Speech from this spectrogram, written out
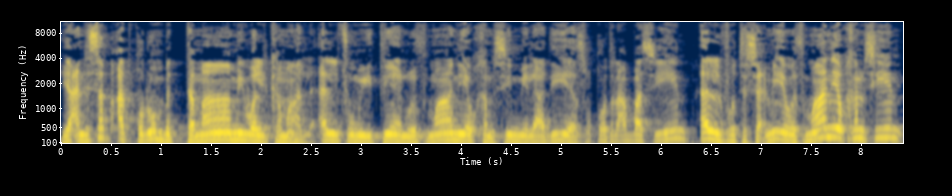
يعني سبعة قرون بالتمام والكمال. 1258 ميلادية سقوط العباسيين. 1958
